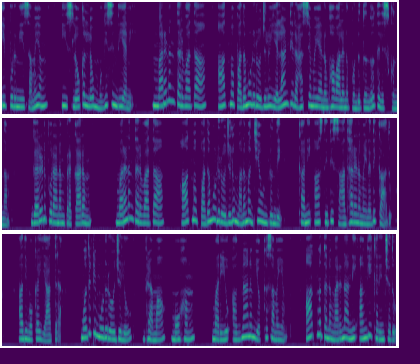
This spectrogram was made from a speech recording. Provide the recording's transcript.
ఇప్పుడు నీ సమయం ఈ శ్లోకంలో ముగిసింది అని. మరణం తర్వాత ఆత్మ పదమూడు రోజులు ఎలాంటి రహస్యమయ అనుభవాలను పొందుతుందో తెలుసుకుందాం. గరుడు పురాణం ప్రకారం మరణం తర్వాత ఆత్మ పదమూడు రోజులు మన మధ్య ఉంటుంది. కాని ఆ స్థితి సాధారణమైనది కాదు. అది ఒక యాత్ర. మొదటి మూడు రోజులు భ్రమ మోహం మరియు అజ్ఞానం యొక్క సమయం. ఆత్మ తన మరణాన్ని అంగీకరించదు.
